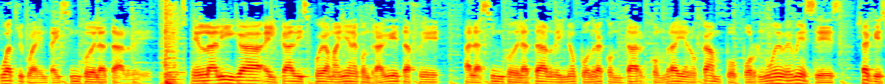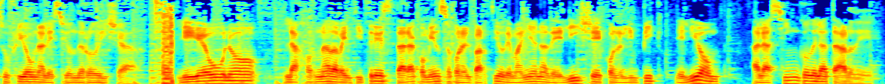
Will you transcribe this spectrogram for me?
4 y 45 de la tarde. En la liga, el Cádiz juega mañana contra Getafe a las 5 de la tarde y no podrá contar con Brian Ocampo por 9 meses, ya que sufrió una lesión de rodilla. Ligue 1, la jornada 23 dará comienzo con el partido de mañana de Lille con Olympique de Lyon a las 5 de la tarde.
